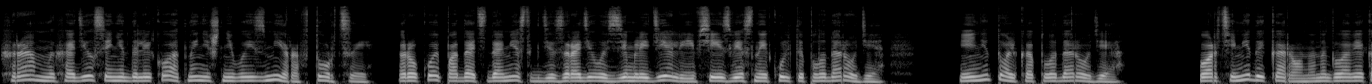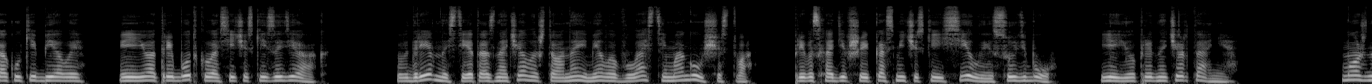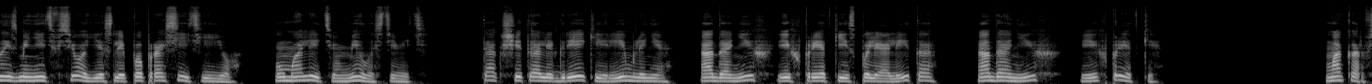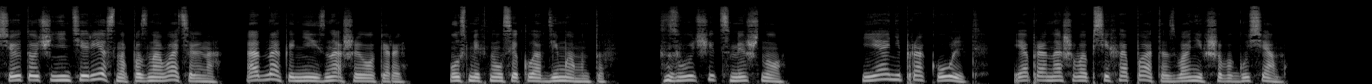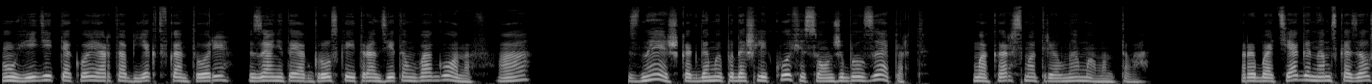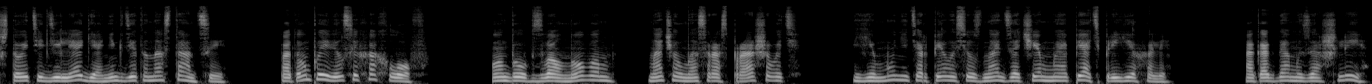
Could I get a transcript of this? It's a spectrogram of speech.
Храм находился недалеко от нынешнего Измира в Турции, рукой подать до мест, где зародилось земледелие и все известные культы плодородия. И не только плодородия. У Артемиды корона на голове, как у Кибелы, и ее атрибут классический зодиак. В древности это означало, что она имела власть и могущество, превосходившие космические силы и судьбу, ее предначертания. Можно изменить все, если попросить ее, умолить умилостивить. Так считали греки, римляне, а до них их предки из палеолита, а до них их предки. Макар, все это очень интересно, познавательно, однако не из нашей оперы, усмехнулся Клавдий Мамонтов. Звучит смешно. Я не про культ, я про нашего психопата, звонившего гусям. Увидеть такой арт-объект в конторе, занятый отгрузкой и транзитом вагонов, а? Знаешь, когда мы подошли к офису, он же был заперт. Макар смотрел на Мамонтова. Работяга нам сказал, что эти деляги, они где-то на станции. Потом появился Хохлов. Он был взволнован, начал нас расспрашивать. Ему не терпелось узнать, зачем мы опять приехали. А когда мы зашли,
